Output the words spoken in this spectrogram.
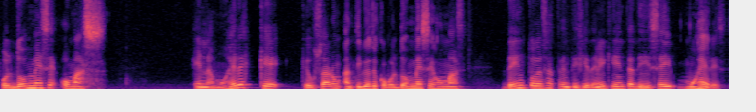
por dos meses o más, en las mujeres que, que usaron antibióticos por dos meses o más, dentro de esas 37.516 mujeres,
